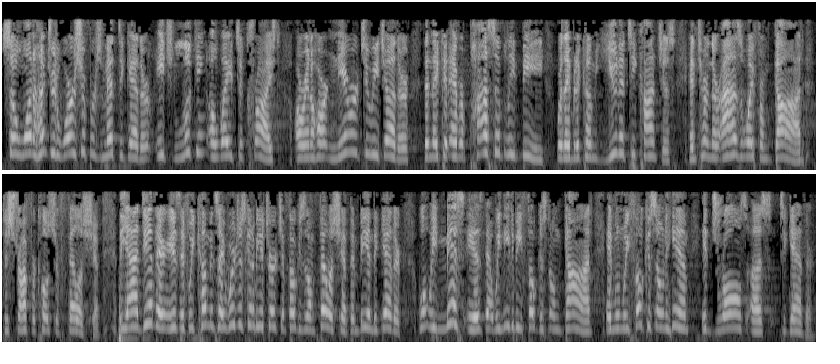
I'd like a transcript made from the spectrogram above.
So 100 worshippers met together, each looking away to Christ, are in a heart nearer to each other than they could ever possibly be, where they become unity conscious and turn their eyes away from God to strive for closer fellowship. The idea there is if we come and say we're just going to be a church that focuses on fellowship and being together, what we miss is that we need to be focused on God, and when we focus on Him, it draws us together.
